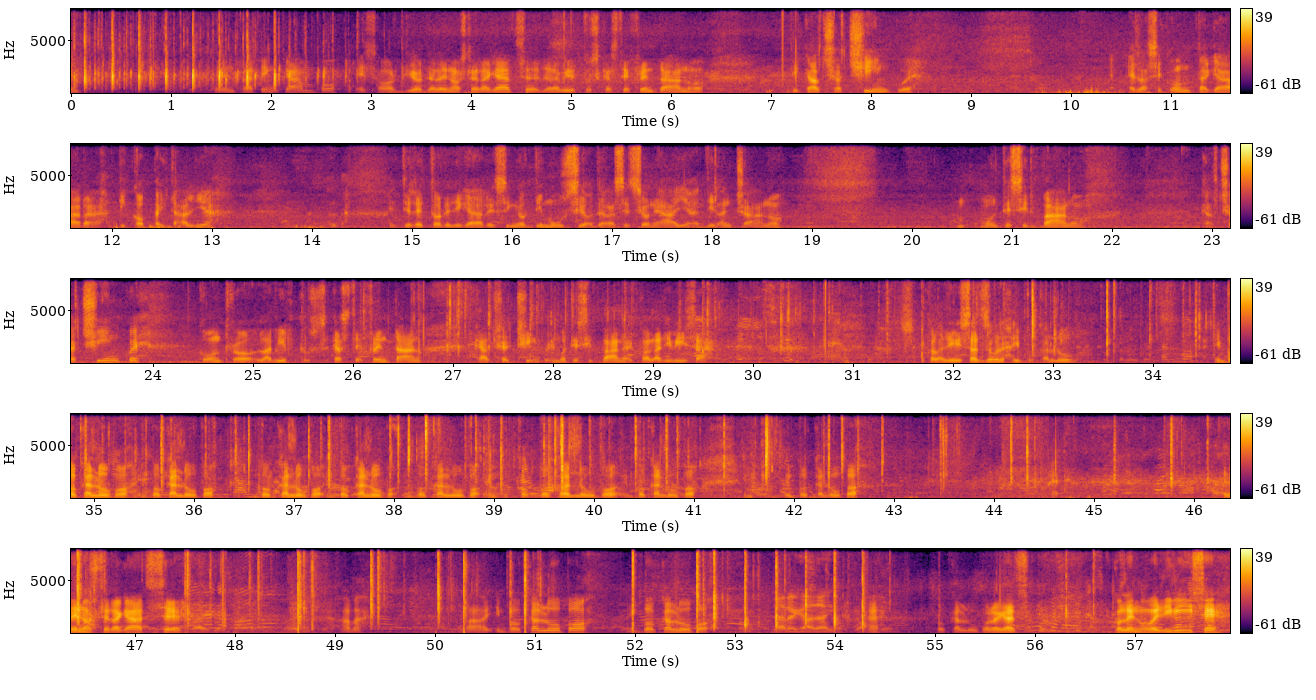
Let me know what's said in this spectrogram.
l'entrata in campo, esordio delle nostre ragazze della Virtus Castelfrentano di calcio a 5. È la seconda gara di Coppa Italia. Il direttore di gara è il signor Di Musio della sezione AIA di Lanciano. Montesilvano calcio a 5 contro la Virtus Castelfrentano calcio al 5 il Montesilvano è con la divisa con la divisa azzurra in bocca al lupo in bocca al lupo, in bocca al lupo, in bocca al lupo, in bocca al lupo, in bocca al lupo, in bocca al lupo, in bocca al lupo, in bocca al lupo. Le nostre ragazze, vai, in bocca al lupo, in bocca al lupo. Dai raga, dai. Bocca al lupo ragazzi, con le nuove divise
